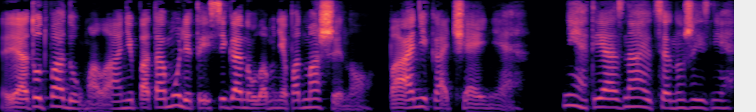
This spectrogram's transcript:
«Я тут подумала, а не потому ли ты сиганула мне под машину? Паника, отчаяние». «Нет, я знаю цену жизни.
